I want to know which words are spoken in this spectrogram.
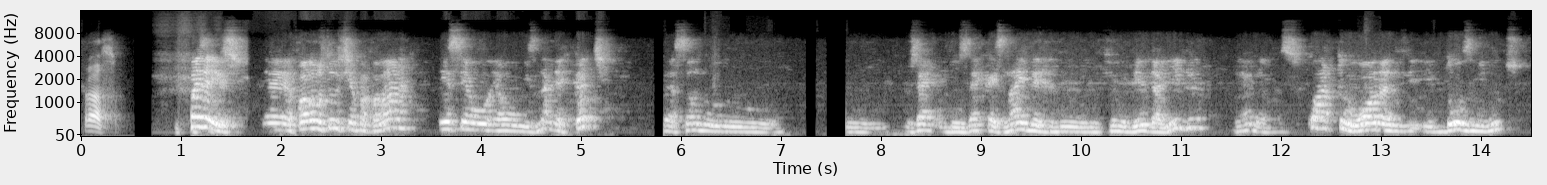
Próximo. Mas é isso. É, falamos tudo que tinha para falar. Esse é o, é o Snyder Cut, versão do, do, do, Ze- do Zeca Snyder, do, do filme dele da Liga. Né, das 4 horas e 12 minutos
